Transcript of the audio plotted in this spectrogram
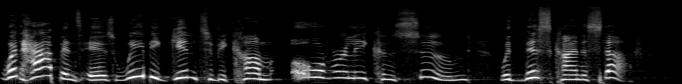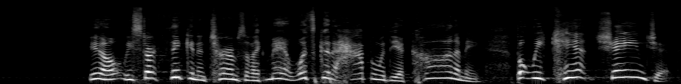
what happens is we begin to become overly consumed with this kind of stuff. You know, we start thinking in terms of like, man, what's going to happen with the economy? But we can't change it.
